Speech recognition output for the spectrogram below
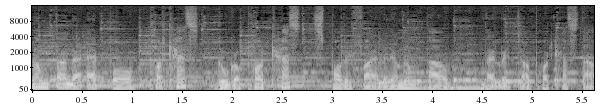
น้องตั้งแต่ Apple Podcast Google Podcast Spotify และยังน้องเต้าได้เลยจอ Podcast เต้า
